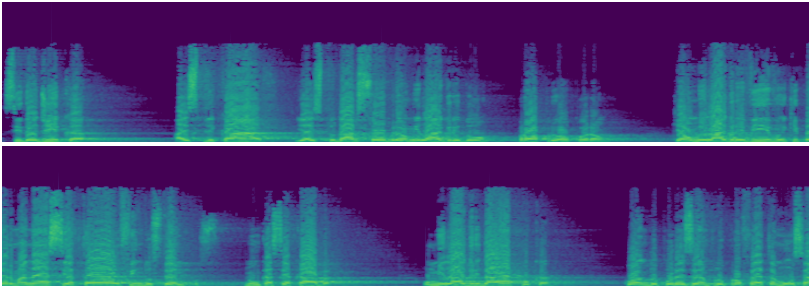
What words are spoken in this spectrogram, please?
se dedica a explicar e a estudar sobre é o milagre do próprio Alcorão, que é um milagre vivo e que permanece até o fim dos tempos nunca se acaba. O milagre da época, quando, por exemplo, o profeta Musa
